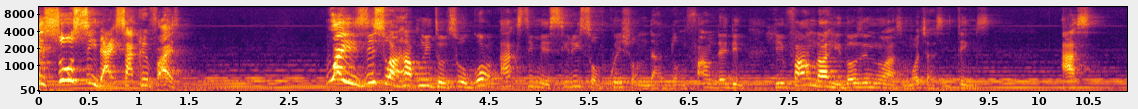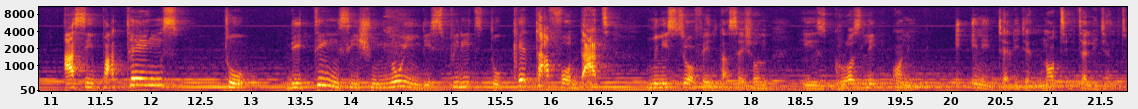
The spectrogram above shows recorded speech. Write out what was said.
I sow seed, I sacrifice. Why is this one happening to So God asked him a series of questions that dumbfounded him. He found out he doesn't know as much as he thinks. As, as it pertains to the things he should know in the spirit to cater for that ministry of intercession, he is grossly un, unintelligent, not intelligent.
